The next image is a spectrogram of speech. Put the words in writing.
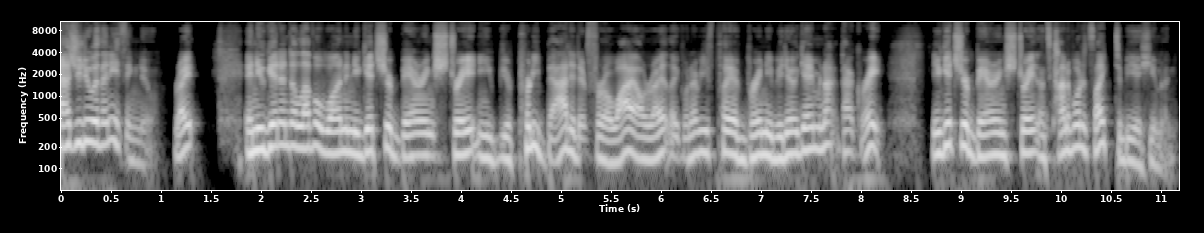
as you do with anything new, right? And you get into level one and you get your bearing straight and you, are pretty bad at it for a while, right? Like whenever you play a brand new video game, you're not that great. You get your bearing straight. That's kind of what it's like to be a human.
